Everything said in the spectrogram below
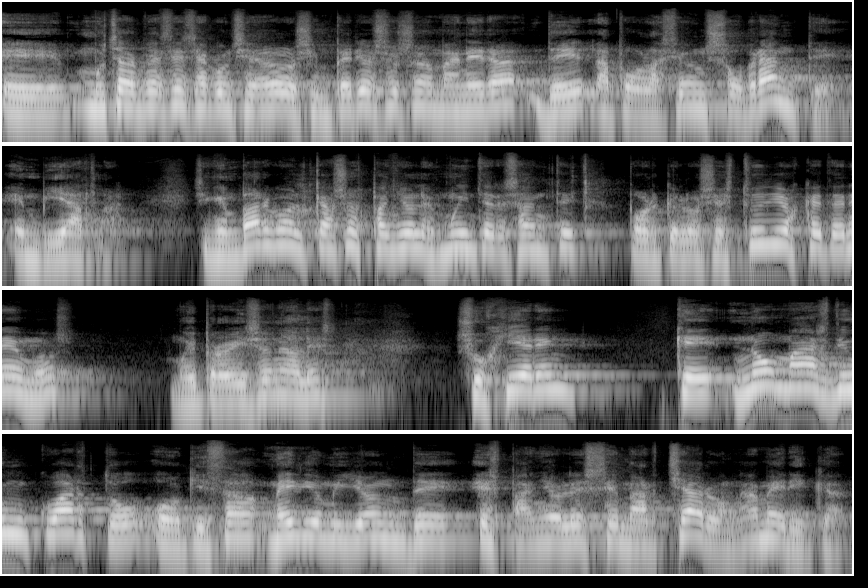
eh, muchas veces se ha considerado los imperios es una manera de la población sobrante enviarla. Sin embargo, el caso español es muy interesante porque los estudios que tenemos, muy provisionales, sugieren que no más de un cuarto o quizá medio millón de españoles se marcharon a América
